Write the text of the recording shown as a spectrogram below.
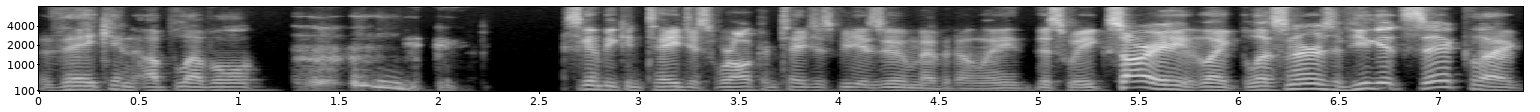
They can up level. It's gonna be contagious. We're all contagious via Zoom, evidently this week. Sorry, like listeners, if you get sick, like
